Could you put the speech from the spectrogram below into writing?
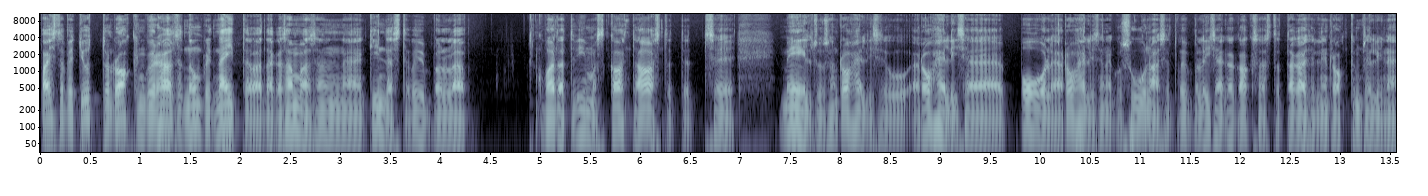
paistab, et jutt on rohkem, kui reaalsed numbrid näitavad, aga samas on kindlasti võib-olla kui vaadata viimast kahte aastat, et see meelsus on rohelise, rohelise poole, rohelise nagu suunas, et võib-olla ise ka kaks aastat tagasi olin rohkem selline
